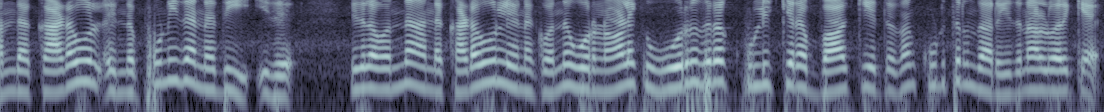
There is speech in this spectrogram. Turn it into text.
அந்த கடவுள் இந்த புனித நதி இது. இதில் வந்து அந்த கடவுள் எனக்கு வந்து ஒரு நாளைக்கு ஒரு தடவை குளிக்கிற பாக்கியத்தை தான் கொடுத்துருந்தாரு. இது நாள் வரைக்கும்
